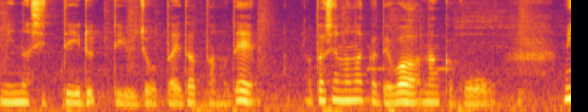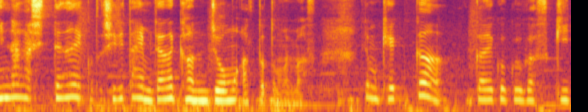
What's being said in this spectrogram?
みんな知っているっていう状態だったので私の中ではなんかこうみんなが知ってないこと知りたいみたいな感情もあったと思います。でも結果外国が好き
